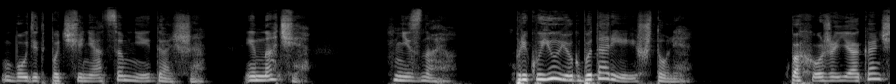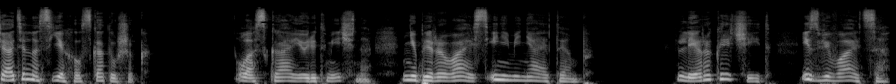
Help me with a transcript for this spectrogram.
Будет подчиняться мне и дальше. Иначе... Не знаю. Прикую ее к батарее, что ли? Похоже, я окончательно съехал с катушек. Ласкаю ее ритмично, не прерываясь и не меняя темп. Лера кричит, извивается,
